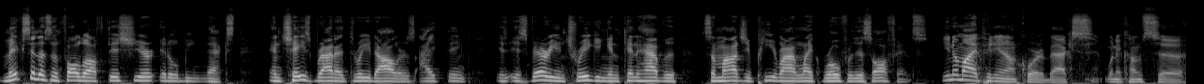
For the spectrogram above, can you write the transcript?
Mixon doesn't fall off this year, it'll be next. And Chase Brown at $3, I think, is, is very intriguing and can have a Samaje Perine like role for this offense. You know my opinion on quarterbacks when it comes to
